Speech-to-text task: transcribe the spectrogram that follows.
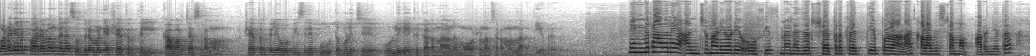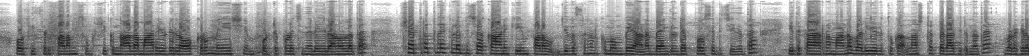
വടകര പരവന്തല സുബ്രഹ്മണ്യ ക്ഷേത്രത്തിൽ കവർച്ച ശ്രമം. ക്ഷേത്രത്തിലെ ഓഫീസിലെ പൂട്ട് പൊളിച്ച് ഉള്ളിലേക്ക് കടന്നാണ് മോഷണ ശ്രമം നടത്തിയത്. ഇന്ന് രാവിലെ അഞ്ചു മണിയോടെ ഓഫീസ് മാനേജർ ക്ഷേത്രത്തിലെത്തിയപ്പോഴാണ് കളവ് ശ്രമം അറിഞ്ഞത്. ഓഫീസിൽ പണം സൂക്ഷിക്കുന്ന അലമാരയുടെ ലോക്കറും മേശയും പൊട്ടിപ്പൊളിച്ച നിലയിലാണുള്ളത്. ക്ഷേത്രത്തിലേക്ക് ലഭിച്ച കാണിക്കയും പണവും ദിവസങ്ങൾക്ക് മുമ്പെയാണ് ബാങ്കിൽ ഡെപ്പോസിറ്റ് ചെയ്തത്. ഇത് കാരണമാണ് വലിയൊരു തുക നഷ്ടപ്പെടാതിരുന്നത്. വടകര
